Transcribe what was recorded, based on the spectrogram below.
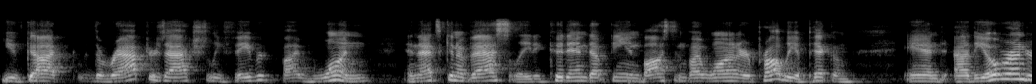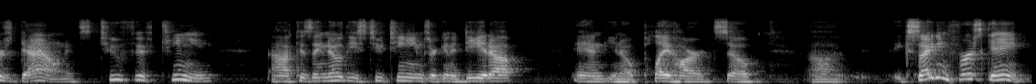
You've got the Raptors actually favored by one, and that's going to vacillate. It could end up being Boston by one or probably a pick 'em. And uh, the over-under's down. It's 215 because uh, they know these two teams are going to d it up and you know play hard. So uh, exciting first game.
